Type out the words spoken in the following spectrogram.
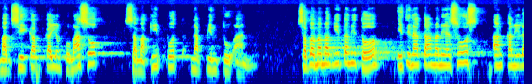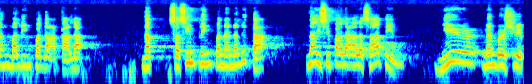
magsikap kayong pumasok sa makipot na pintuan. Sa pamamagitan nito, itinatama ni Jesus ang kanilang maling pag-aakala na sa simpleng pananalita na isipalaala sa atin, mere membership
